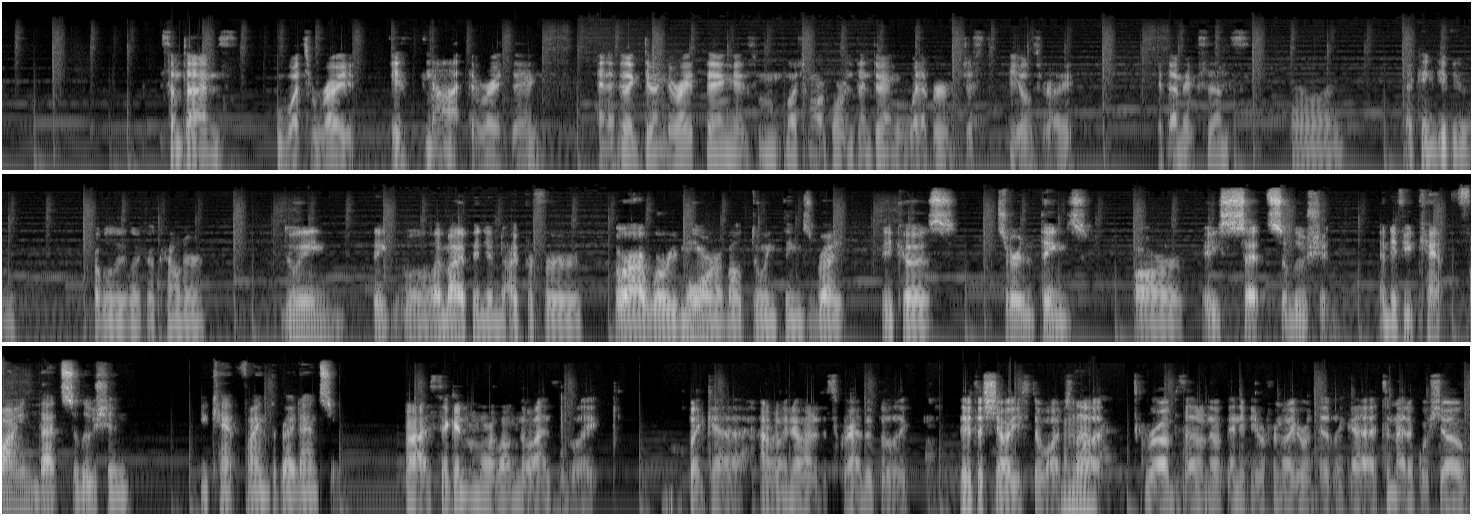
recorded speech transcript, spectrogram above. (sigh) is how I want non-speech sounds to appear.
Sometimes what's right is not the right thing. And I feel like doing the right thing is m- much more important than doing whatever just feels right. If that makes sense. Uh, I can give you probably like a counter. Doing things, well, in my opinion, I prefer or I worry more about doing things right because certain things are a set solution. And if you can't find that solution, you can't find the right answer. Uh, I was thinking more along the lines of like, like uh, I don't really know how to describe it, but like, there's a show I used to watch a lot, Scrubs. I don't know if any of you are familiar with it. Like, uh, it's a medical show,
